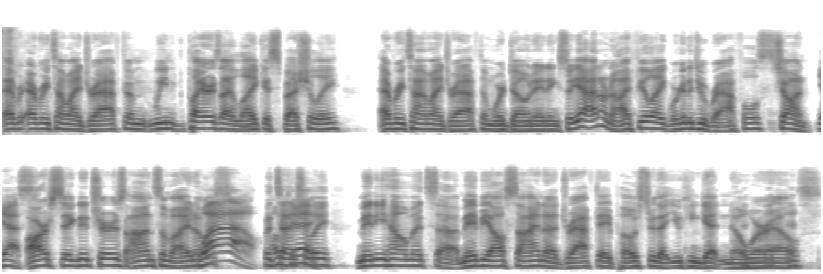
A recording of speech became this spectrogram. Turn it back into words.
Every every time I draft them, we players I like especially. Every time I draft them, we're donating. So yeah, I don't know. I feel like we're gonna do raffles, Sean. Yes. our signatures on some items. Wow, okay. potentially mini helmets. Uh, maybe I'll sign a draft day poster that you can get nowhere else.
